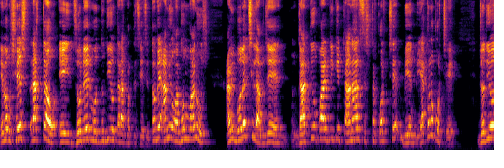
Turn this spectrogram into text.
এবং শেষ রাগটাও এই জোটের মধ্য দিয়েও তারা করতে চেয়েছে। তবে আমি অধম মানুষ আমি বলেছিলাম যে জাতীয় পার্টিকে টানার চেষ্টা করছে বিএনপি এখনও করছে। যদিও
